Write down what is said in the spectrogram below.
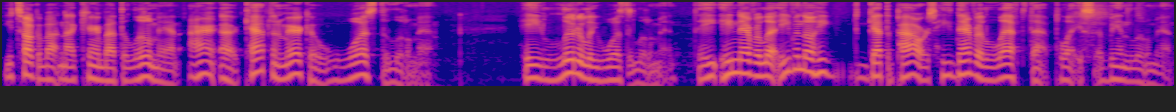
You talk about not caring about the little man. Iron, uh, Captain America was the little man. He literally was the little man. He he never let, even though he got the powers, he never left that place of being the little man.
